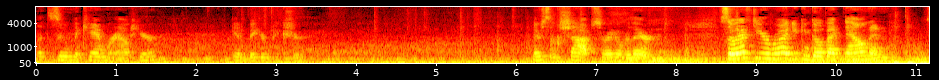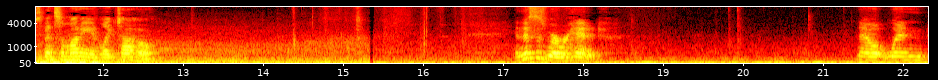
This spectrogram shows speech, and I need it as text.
Let's zoom the camera out here. Get a bigger picture. There's some shops right over there. So after your ride, you can go back down and spend some money in Lake Tahoe. And this is where we're headed. Now, when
